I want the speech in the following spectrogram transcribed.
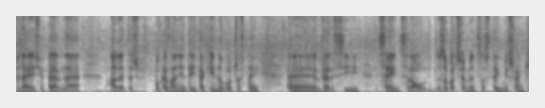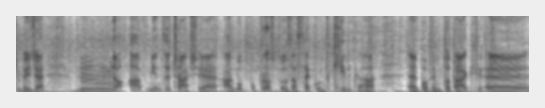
wydaje się, pewne, ale też pokazanie tej takiej nowoczesnej e, wersji Saints Row. Zobaczymy, co z tej mieszanki wyjdzie. Mm, no a w międzyczasie, albo po prostu za sekund kilka, E, powiem to tak. E,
